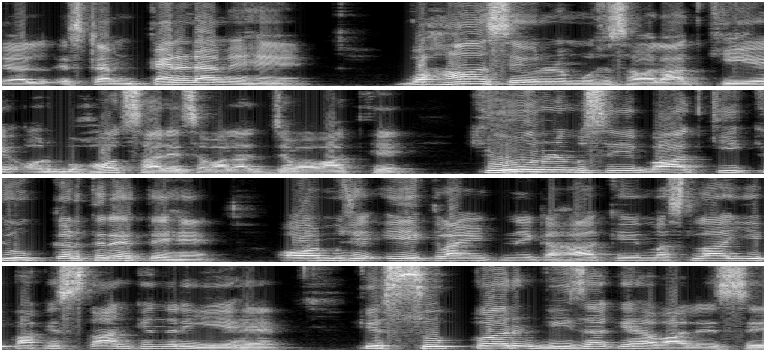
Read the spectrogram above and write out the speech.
इस टाइम कनाडा में हैं, वहाँ से उन्होंने मुझसे सवाल किए और बहुत सारे सवाल जवाब थे। क्यों उन्होंने मुझसे ये बात की? क्यों करते रहते हैं? और मुझे एक क्लाइंट ने कहा कि मसला ये पाकिस्तान के अंदर ये है कि सुपर वीज़ा के हवाले से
